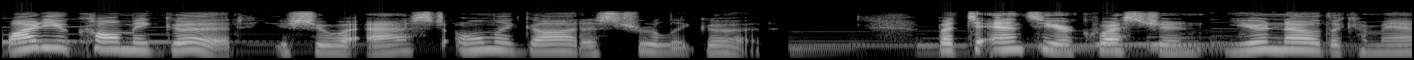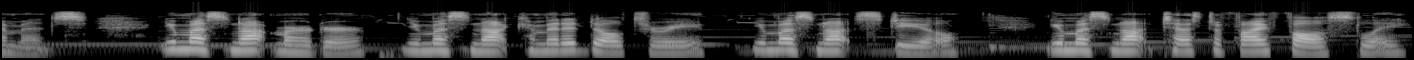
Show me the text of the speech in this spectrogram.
Why do you call me good? Yeshua asked. Only God is truly good. But to answer your question, you know the commandments. You must not murder. You must not commit adultery. You must not steal. You must not testify falsely.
